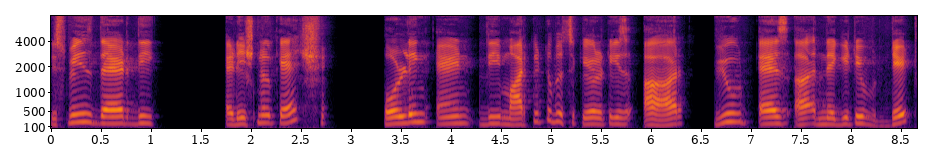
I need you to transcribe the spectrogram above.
This means that the additional cash holding and the marketable securities are viewed as a negative debt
